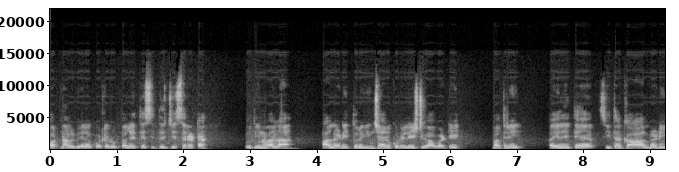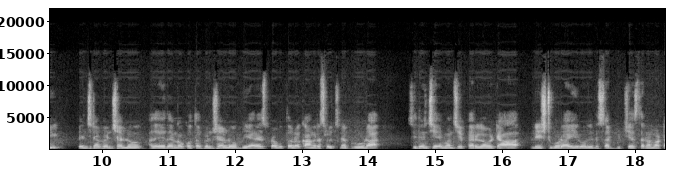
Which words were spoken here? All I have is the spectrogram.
పద్నాలుగు వేల కోట్ల రూపాయలు అయితే సిద్ధం చేశారట. సో దీనివల్ల ఆల్రెడీ తొలగించారు కొన్ని లిస్ట్ కాబట్టి మంత్రి ఏదైతే సీతక్క ఆల్రెడీ పెంచిన పెన్షన్లు అదేవిధంగా కొత్త పెన్షన్లు బీఆర్ఎస్ ప్రభుత్వంలో కాంగ్రెస్లో వచ్చినప్పుడు కూడా సిద్ధం చేయమని చెప్పారు కాబట్టి ఆ లిస్ట్ కూడా ఈ రోజు అయితే సబ్మిట్ చేస్తారనమాట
